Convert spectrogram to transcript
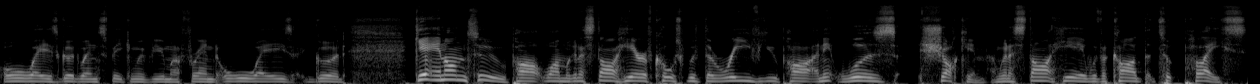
Always good when speaking with you, my friend. Always good. Getting on to part one, we're going to start here, of course, with the review part, and it was shocking. I'm going to start here with a card that took place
